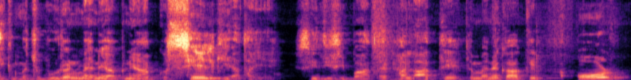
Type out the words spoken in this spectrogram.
एक मजबूरन मैंने अपने आप को सेल किया था ये। सीधी सी बात है, हालात थे तो मैंने कहा कि और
